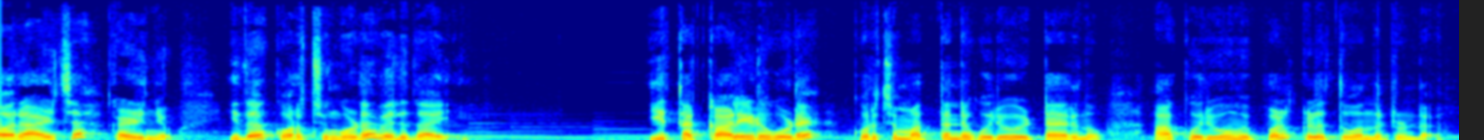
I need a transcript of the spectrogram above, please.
ഒരാഴ്ച കഴിഞ്ഞു. ഇത് കുറച്ചും കൂടെ വലുതായി. ഈ തക്കാളിയുടെ കൂടെ കുറച്ച് മത്തന്റെ കുരുവും ഇട്ടായിരുന്നു. ആ കുരുവും ഇപ്പോൾ കിളുത്തു വന്നിട്ടുണ്ട്.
